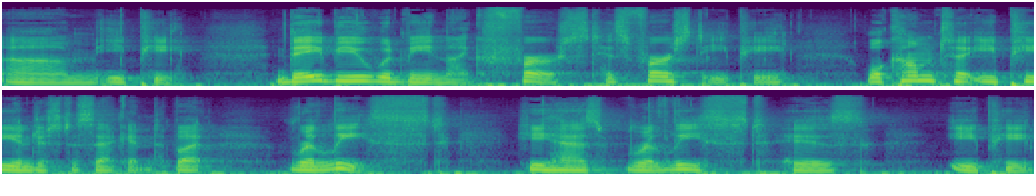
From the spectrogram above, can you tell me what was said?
um, EP. Debut would mean like first, his first EP. We'll come to EP in just a second, but released. He has released his EP.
